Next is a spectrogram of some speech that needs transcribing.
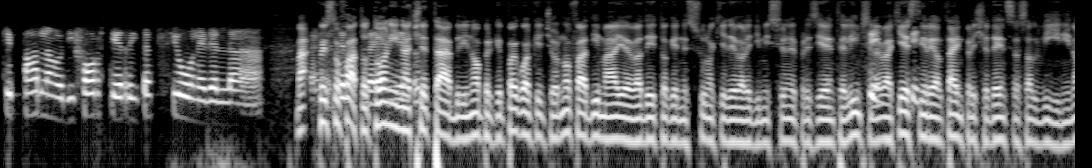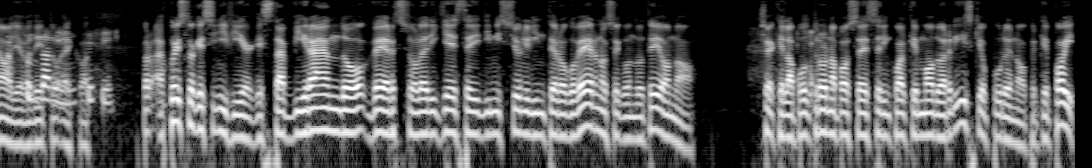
che parlano di forte irritazione del... Ma eh, questo fatto, premier. toni inaccettabili, no? perché poi qualche giorno fa Di Maio aveva detto che nessuno chiedeva le dimissioni del Presidente L'Inps, sì, l'aveva chiesto sì. in realtà in precedenza Salvini, no? gli aveva detto... Ecco. Sì. Però a questo che significa? Che sta virando verso la richiesta di dimissioni l'intero governo, secondo te o no? Cioè che la poltrona possa essere in qualche modo a rischio oppure no? Perché poi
